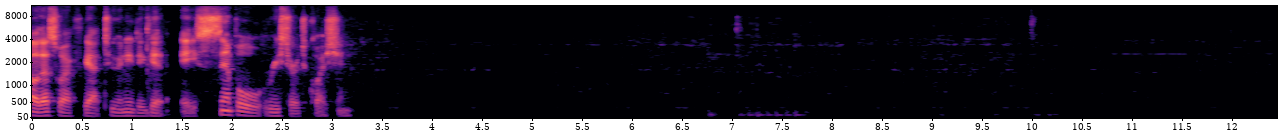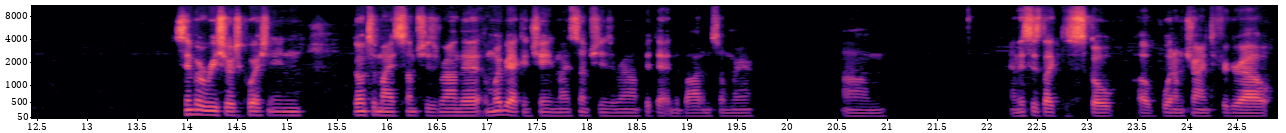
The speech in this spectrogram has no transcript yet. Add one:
Oh, that's what I forgot too. I need to get a simple research question. Simple research question. Go into my assumptions around that. Or maybe I can change my assumptions around, put that in the bottom somewhere. Um, and this is like the scope of what I'm trying to figure out.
